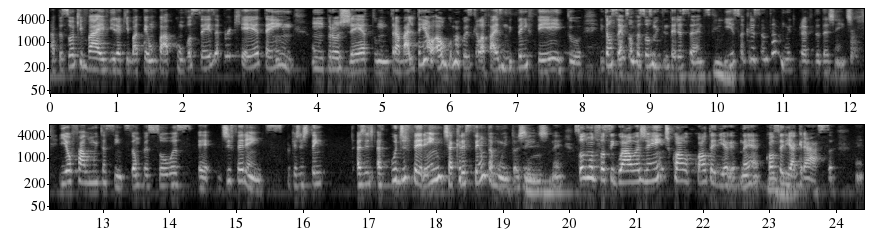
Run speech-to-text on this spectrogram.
A pessoa que vai vir aqui bater um papo com vocês é porque tem um projeto, um trabalho, tem al- alguma coisa que ela faz muito bem feito. Então sempre são pessoas muito interessantes Uhum. e isso acrescenta muito para a vida da gente. E eu falo muito assim, são pessoas é, diferentes, porque a gente tem a gente, a- o diferente acrescenta muito a Sim. gente, né? Se todo mundo fosse igual a gente, qual, qual teria, né? Qual Uhum. seria a graça? né?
